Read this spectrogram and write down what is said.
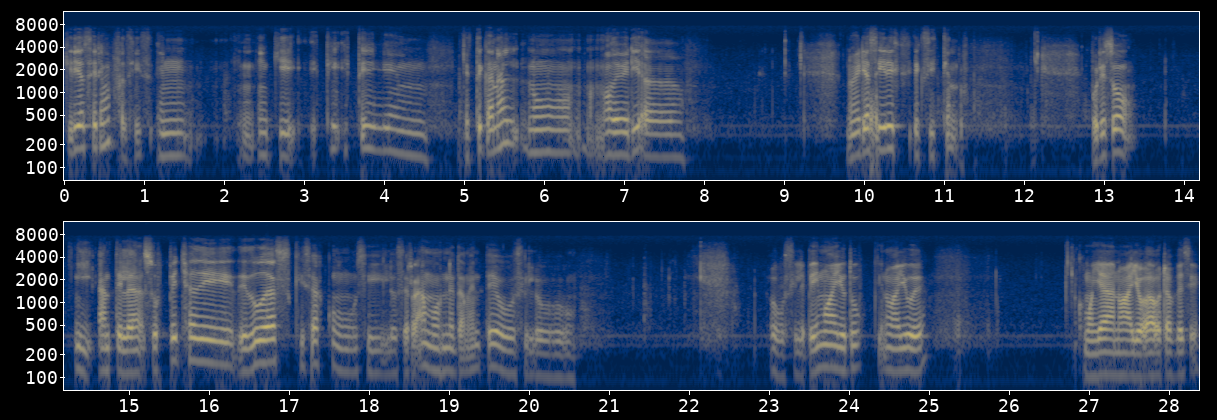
quería hacer énfasis en, en, que este, este, este canal no, no debería no debería seguir existiendo. Por eso, y ante la sospecha de, de, dudas, quizás como si lo cerramos netamente o si lo o si le pedimos a YouTube que nos ayude, como ya nos ha ayudado otras veces.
